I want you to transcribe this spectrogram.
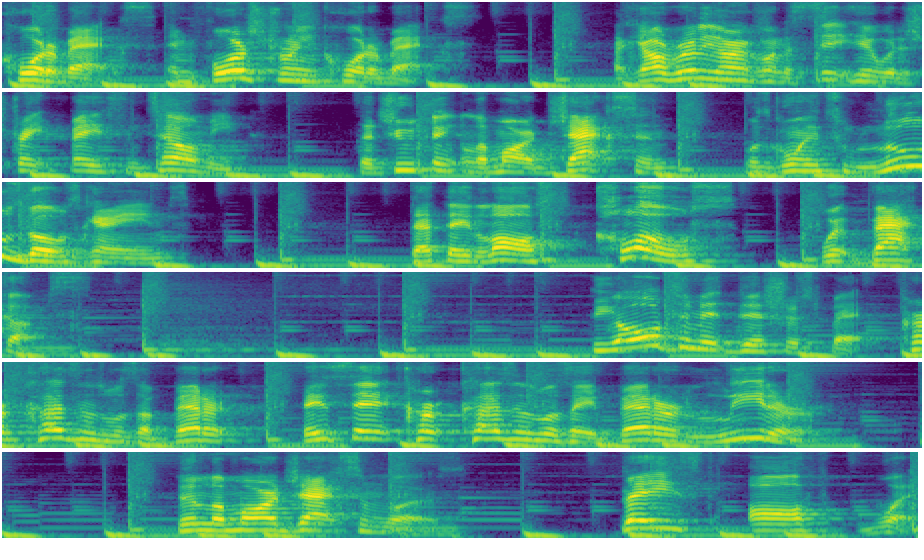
quarterbacks and fourth string quarterbacks. Like y'all really aren't going to sit here with a straight face and tell me that you think Lamar Jackson was going to lose those games that they lost close with backups. The ultimate disrespect. Kirk Cousins was a better, they said Kirk Cousins was a better leader than Lamar Jackson was. Based off what?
